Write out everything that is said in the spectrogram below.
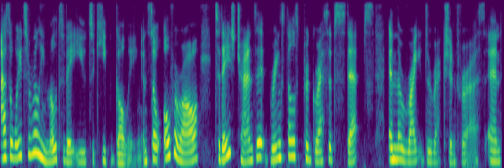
as a way to really motivate you to keep going. And so overall, today's transit brings those progressive steps in the right direction for us and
